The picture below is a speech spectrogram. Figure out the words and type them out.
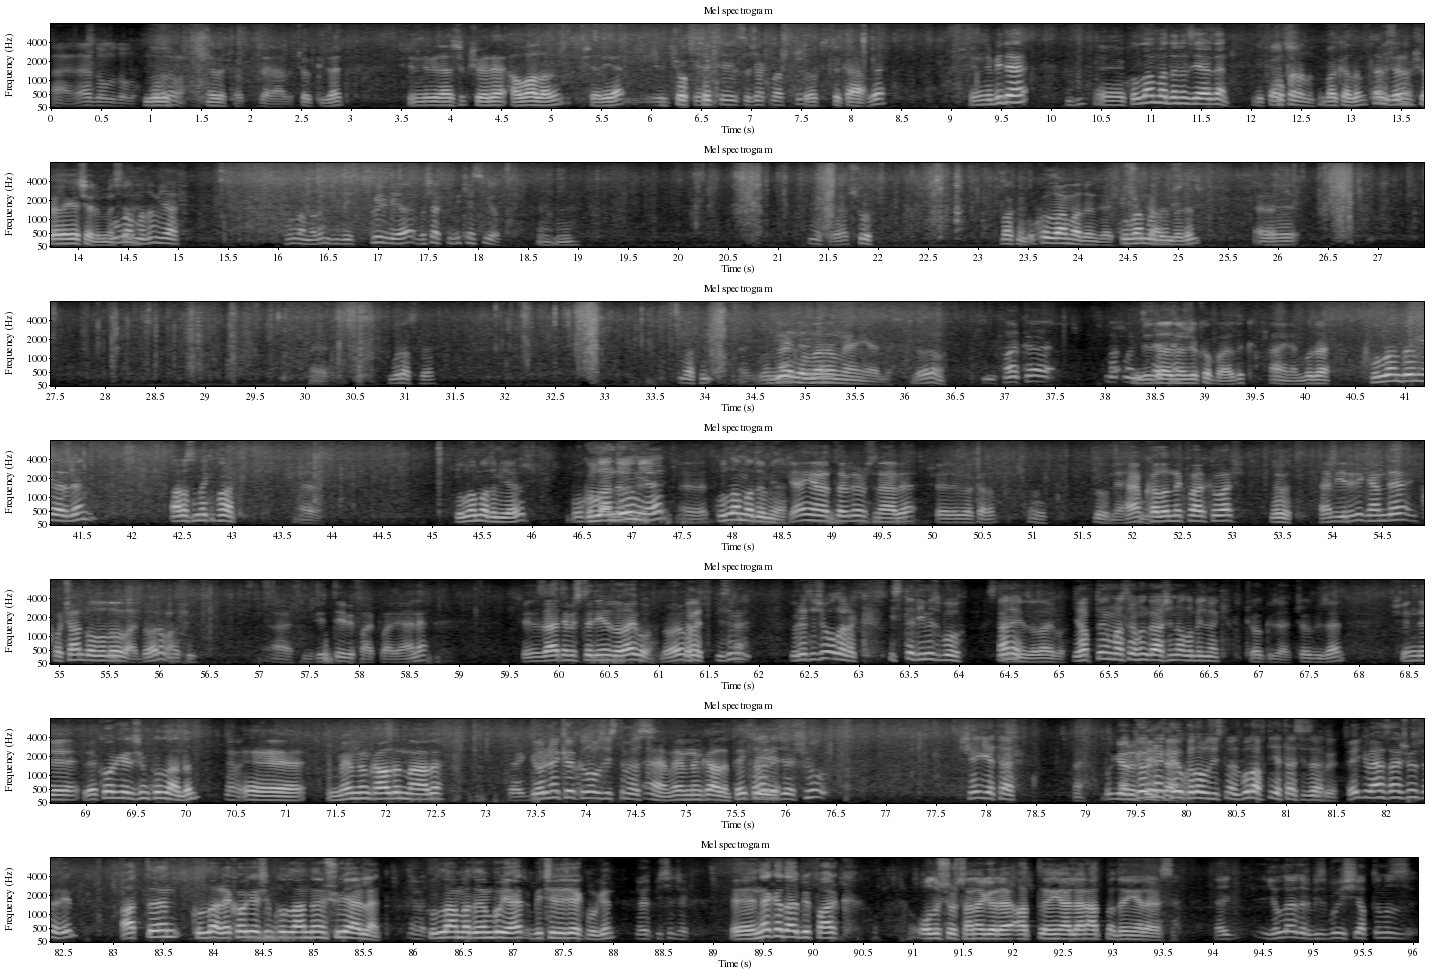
Hala dolu dolu. Dolu. Doğru mu? Evet. Çok güzel abi. Çok güzel. Şimdi birazcık şöyle hava alalım dışarıya. Çok sık. Sık sıcak bastı. Çok sık abi. Şimdi bir de e, kullanmadığınız yerden birkaç Koparalım. bakalım. Tabii Mesela. canım şöyle geçelim mesela. Kullanmadığım yer. Kullanmadığım dizi. Kıyıya bıçak gibi kesiyor. Mesela şu. Bakın Bu kullanmadığınız yer. kullanmadığım bölüm. Evet. Ee, Evet. Burası da. Bakın. Evet, Bunlar kullanılmayan yerler. Doğru mu? Farka bakmak Biz de istersen az önce kopardık. Aynen bu da kullandığım yerle arasındaki fark. Evet. Kullanmadığım yer, bu kullandığım kullandığınız yer, Evet. kullanmadığım yer. Yan yana tutabilir misin abi? Şöyle bir bakalım. Dur. Şimdi Hem kalınlık farkı var. Evet. Hem irilik hem de koçan doluluğu var. Doğru mu? Bakın. Evet. Ciddi bir fark var yani. Şimdi zaten istediğiniz olay bu. Doğru mu? Evet, bizim Heh. üretici olarak istediğimiz bu. İstediğiniz Hani olay bu. yaptığın masrafın karşılığını alabilmek. Çok güzel. Çok güzel. Şimdi rekor gelişim kullandın. Evet. Ee, memnun kaldın mı abi? Yani görünen köy kılavuz istemez. He, memnun kaldım. Peki Sadece şu şey yeter. Heh, bu Yani görüntü görünen yeter köy kılavuz istemez. Bu laf da yeter size. Buyur. Peki ben sana şunu söyleyeyim. Attığın, kullan, rekor gelişim kullandığın şu yerle Evet. kullanmadığın bu yer biçilecek bugün. Evet, biçilecek. Ee, ne kadar bir fark oluşur sana göre attığın yerle atmadığın yer arası? Yani yıllardır biz bu işi yaptığımız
